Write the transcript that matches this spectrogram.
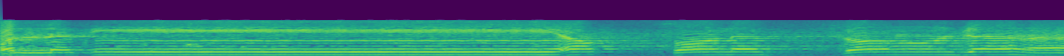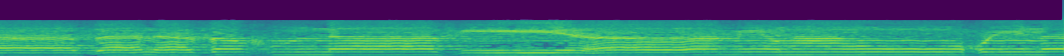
والتي أحصنت فرجها فنفخنا فيها من روحنا.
